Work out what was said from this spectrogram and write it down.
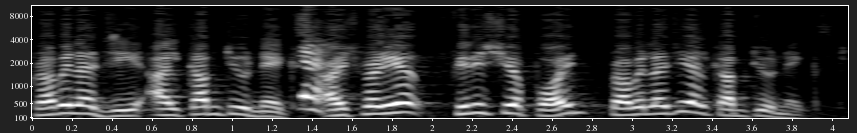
Pramila ji, I'll come to you next. Yes. Aishwarya, finish your point. Pramila ji, I'll come to you next.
